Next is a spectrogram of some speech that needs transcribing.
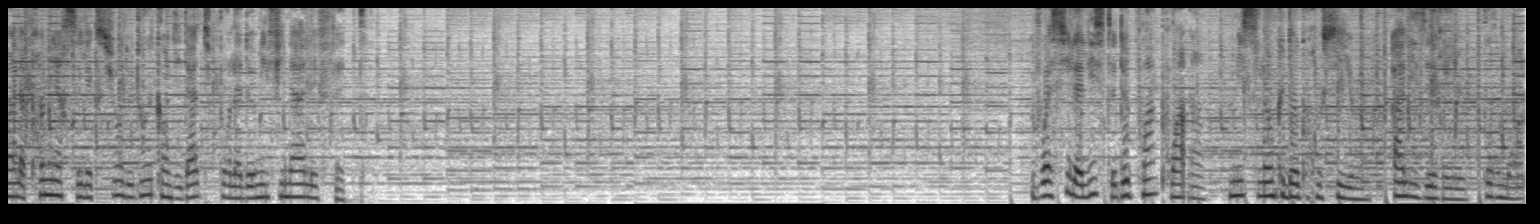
La première sélection de 12 candidates pour la demi-finale est faite. Voici la liste de points. 1. Miss Languedoc-Roussillon, Alizé Pour moi,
